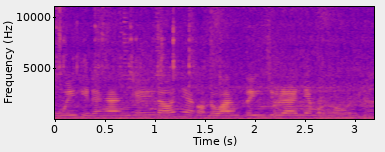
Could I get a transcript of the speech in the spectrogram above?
Còn Nguyên thì đang ăn cái đó nha, còn đồ ăn tiên chưa ra nha mọi người.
